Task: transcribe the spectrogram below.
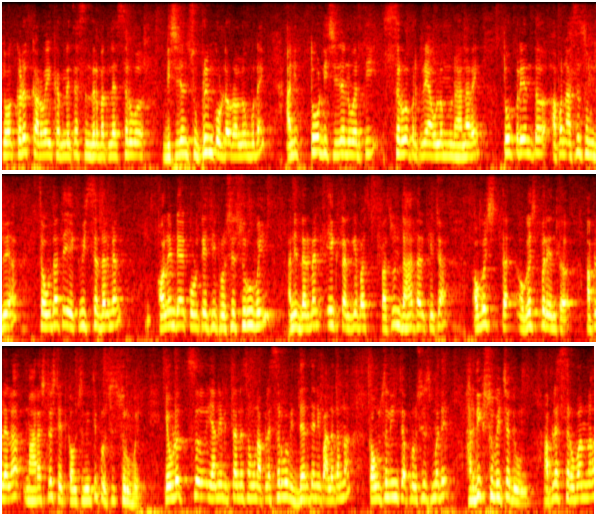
किंवा कडक कारवाई करण्याच्या संदर्भातल्या सर्व डिसिजन सुप्रीम कोर्टावर अवलंबून आहे आणि तो डिसिजनवरती सर्व प्रक्रिया अवलंबून राहणार आहे. तोपर्यंत आपण असं समजूया चौदा ते एकवीसच्या दरम्यान ऑल इंडिया कोर्टाची प्रोसेस सुरू होईल आणि दरम्यान एक तारखेपासून दहा तारखेच्या ऑगस्ट ऑगस्टपर्यंत आपल्याला महाराष्ट्र स्टेट काउन्सिलिंगची प्रोसेस सुरू होईल. एवढंच या निमित्तानं सांगून आपल्या सर्व विद्यार्थी आणि पालकांना काउन्सिलिंगच्या प्रोसेसमध्ये हार्दिक शुभेच्छा देऊन आपल्या सर्वांना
